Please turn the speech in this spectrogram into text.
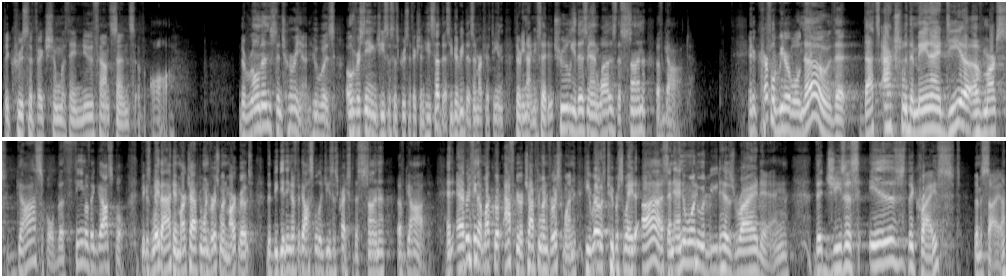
the crucifixion with a newfound sense of awe. The Roman centurion who was overseeing Jesus' crucifixion, he said this. You can read this in Mark 15, 39. He said, Truly, this man was the Son of God. And a careful reader will know that that's actually the main idea of Mark's gospel, the theme of the gospel. Because way back in Mark chapter 1, verse 1, Mark wrote the beginning of the gospel of Jesus Christ, the Son of God. And everything that Mark wrote after chapter 1, verse 1, he wrote to persuade us and anyone who would read his writing that Jesus is the Christ, the Messiah,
